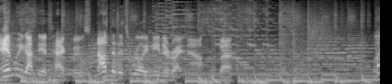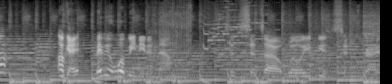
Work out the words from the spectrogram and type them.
And we got the attack boost. Not that it's really needed right now, but... Well, okay. Maybe it will be needed now. Since, since uh, Willie uses Sitrus Berry.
